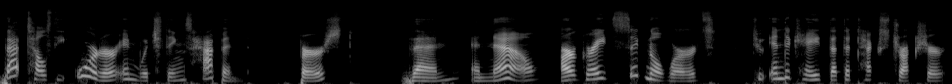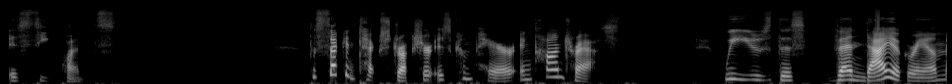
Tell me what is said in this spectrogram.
That tells the order in which things happened. First, then, and now are great signal words to indicate that the text structure is sequence. The second text structure is compare and contrast. We use this Venn diagram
